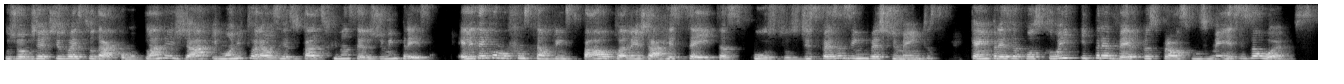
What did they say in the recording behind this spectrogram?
cujo objetivo é estudar como planejar e monitorar os resultados financeiros de uma empresa. Ele tem como função principal planejar receitas, custos, despesas e investimentos que a empresa possui e prevê para os próximos meses ou anos.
